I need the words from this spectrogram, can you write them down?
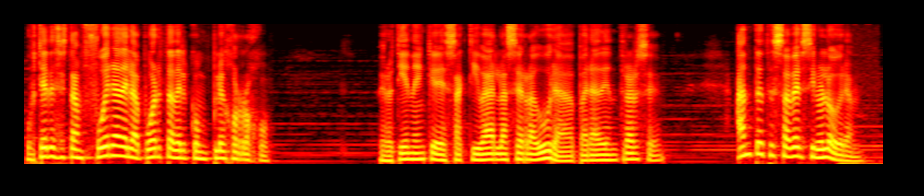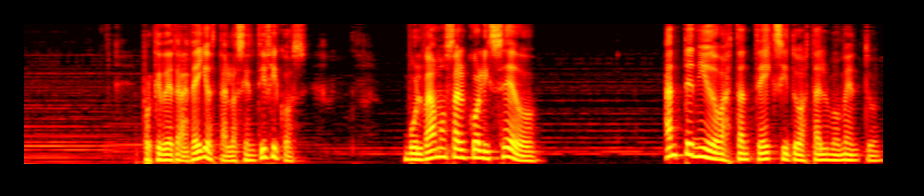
Ustedes están fuera de la puerta del complejo rojo. Pero tienen que desactivar la cerradura para adentrarse antes de saber si lo logran. Porque detrás de ellos están los científicos. Volvamos al Coliseo. Han tenido bastante éxito hasta el momento.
